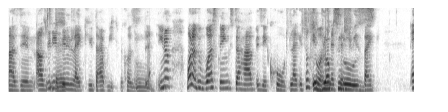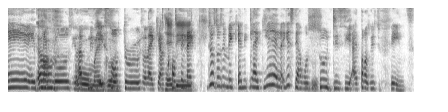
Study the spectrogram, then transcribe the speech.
as in, I was really Like- feeling like you that week because Mm. you know one of the worst things to have is a cold. Like it's just A so blocked unnecessary. nose. It's like. Eh, a blocked Oh, nose, you have oh maybe a sore God. throat, or like you're coughing, like it just doesn't make any like yeah, like yesterday I was so dizzy, I thought I was going to faint.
